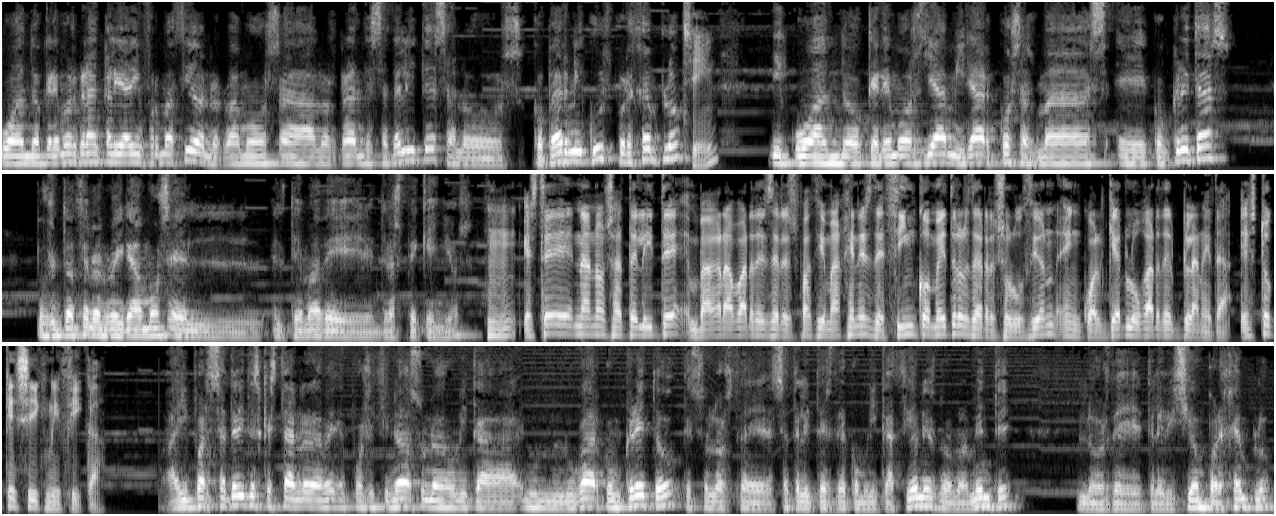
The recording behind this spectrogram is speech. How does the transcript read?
cuando queremos gran calidad de información, nos vamos a los grandes satélites, a los Copernicus, por ejemplo. Sí. Y cuando queremos ya mirar cosas más eh, concretas, pues entonces nos miramos el, tema de, los pequeños. Mm, este nanosatélite va a grabar desde el espacio imágenes de 5 metros de resolución en cualquier lugar del planeta. ¿Esto qué significa? Hay satélites que están posicionados una única, en un lugar concreto, que son los eh, satélites de comunicaciones normalmente, los de televisión, por ejemplo,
